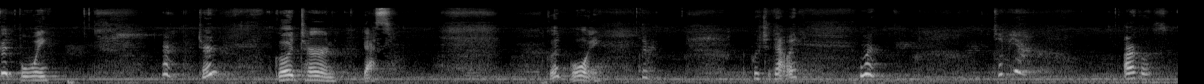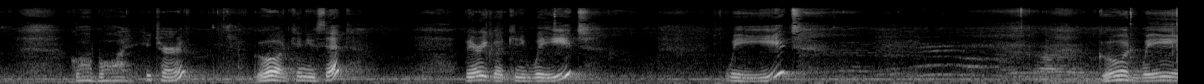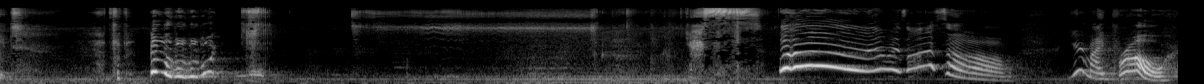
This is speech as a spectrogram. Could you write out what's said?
Good boy. Here, turn. Good turn. Yes. Good boy. Here. Push it that way. Come here. It's here. Argos. Good boy. You turn. Good. Can you sit? Very good. Can you wait? Wait. Good. Wait. My pro.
